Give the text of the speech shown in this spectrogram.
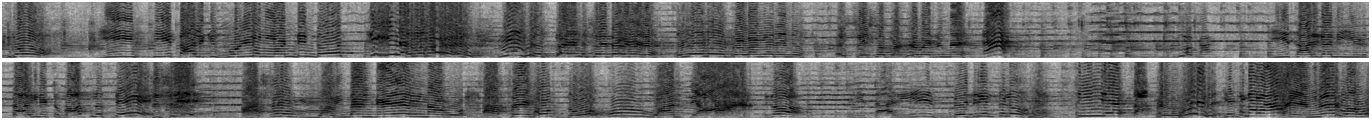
ఇదిగో ఈ సీతాలకి ఒళ్ళు మండిందో చేస్తానండి చేతారు గారు. అయ్యో తెలంగాణ చేసే పక్కన పెట్టండి. ఈసారి గాని ఈడు తాగినట్టు వాసన వస్తే అసలు మందంటే నాకు అసహ్యం దోకు వాంతి! ఇదిగో ఈసారి హ్మ్? తీరేస్తా. బాబు?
